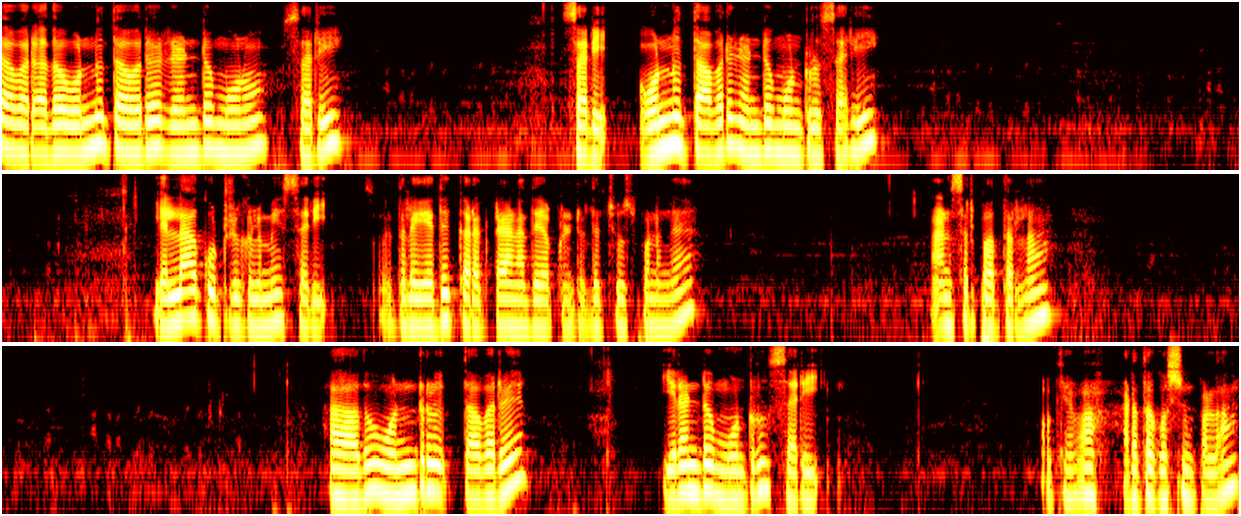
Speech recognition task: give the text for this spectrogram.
தவறு அதாவது ஒன்று தவறு ரெண்டு மூணு சரி. சரி ஒன்று தவறு ரெண்டு மூன்று சரி. எல்லா கூற்றுகளுமே சரி. ஸோ இதில் எது கரெக்டானது அப்படின்றத சூஸ் பண்ணுங்கள் ஆன்சர் பார்த்துடலாம் அதாவது ஒன்று தவறு இரண்டு மூன்றும் சரி. ஓகேவா அடுத்த கொஸ்டின் போகலாம்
